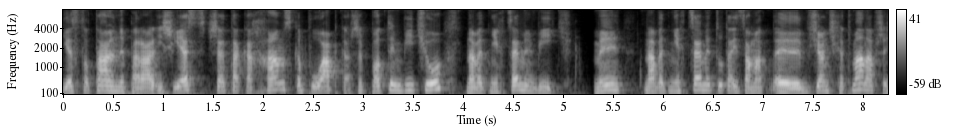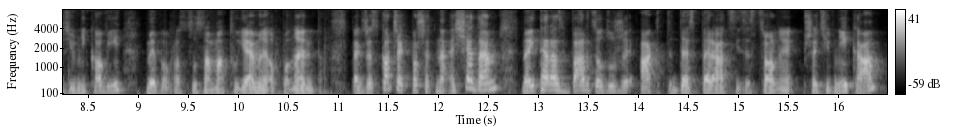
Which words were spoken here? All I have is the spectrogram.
jest totalny paraliż. Jest jeszcze taka chamska pułapka, że po tym biciu nawet nie chcemy bić. My nawet nie chcemy tutaj y, wziąć hetmana przeciwnikowi, my po prostu zamatujemy oponenta. Także skoczek poszedł na E7, no i teraz bardzo duży akt desperacji ze strony przeciwnika,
